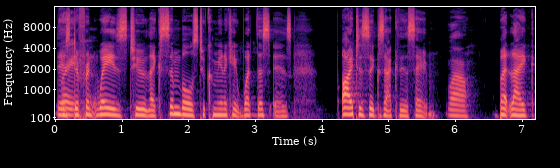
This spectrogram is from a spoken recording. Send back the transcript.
there's Right. different ways to like symbols to communicate what this is art is exactly the same Wow. but like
